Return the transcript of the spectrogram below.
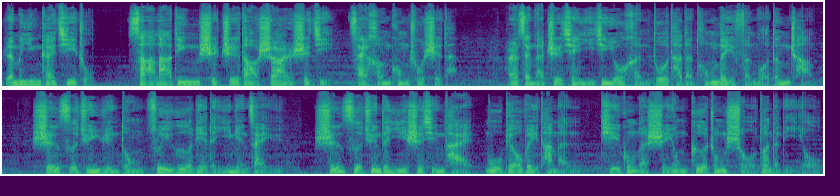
人们应该记住，萨拉丁是直到十二世纪才横空出世的，而在那之前已经有很多他的同类粉墨登场。十字军运动最恶劣的一面在于，十字军的意识形态目标为他们提供了使用各种手段的理由，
